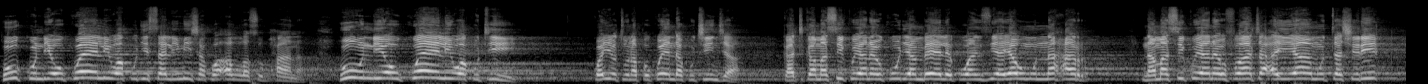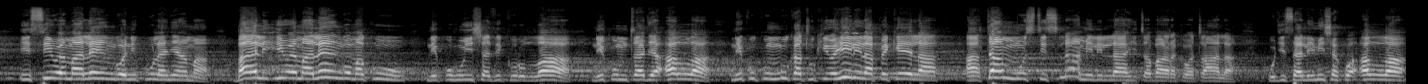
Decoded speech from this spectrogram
huku ndio ukweli wa kujisalimisha kwa Allah subhana. Huu ndio ukweli wa kutii kwa hiyo tunapokwenda kuchinja katika masiku yanayokuja mbele kuanzia yaumun nahar na masiku yanayofuata ayamu tashriq isiwe malengo ni kula nyama bali iwe malengo makuu ni kuhuisha dhikrullah ni kumtaja Allah ni kukumbuka tukio hili la pekee la atamu istislami lillahi tabaraka wa taala kujisalimisha kwa Allah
